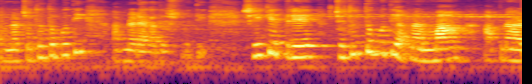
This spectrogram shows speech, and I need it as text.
আপনার চতুর্থপতি আপনার একাদশপতি সেই ক্ষেত্রে চতুর্থপতি আপনার মা, আপনার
